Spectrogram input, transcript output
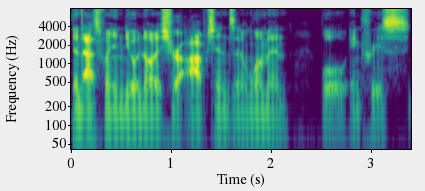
and that's when you'll notice your options in a woman will increase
